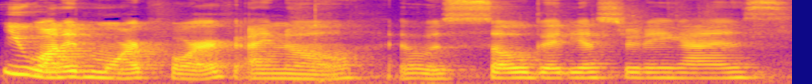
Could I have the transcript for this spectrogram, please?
You wanted more pork. I know. It was so good yesterday, guys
